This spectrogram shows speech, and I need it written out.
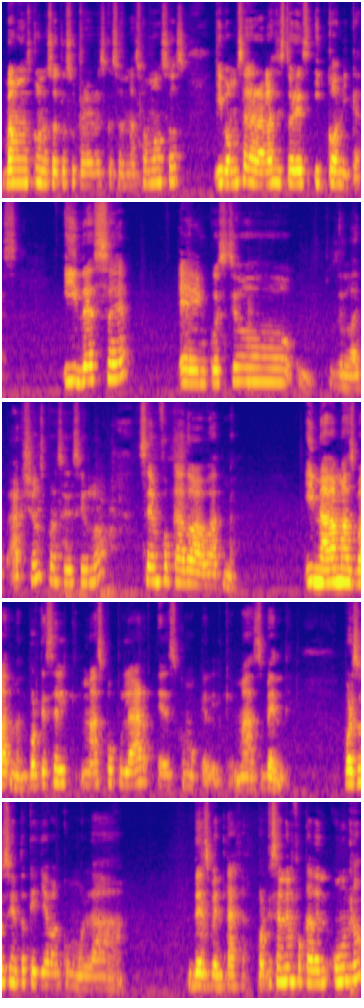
vámonos con los otros superhéroes que son más famosos y vamos a agarrar las historias icónicas. Y DC, en cuestión pues, de live actions, por así decirlo, se ha enfocado a Batman. Y nada más Batman, porque es el más popular, es como que el que más vende. Por eso siento que llevan como la desventaja, porque se han enfocado en uno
